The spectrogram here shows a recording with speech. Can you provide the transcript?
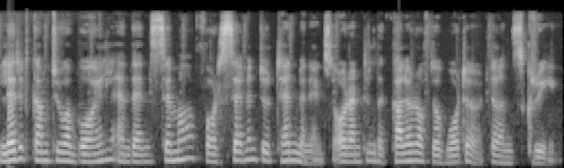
Let it come to a boil and then simmer for 7 to 10 minutes or until the color of the water turns green.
